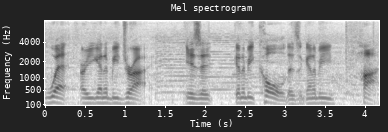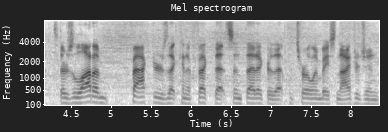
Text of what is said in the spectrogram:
wet? Are you going to be dry? Is it going to be cold? Is it going to be hot? There's a lot of factors that can affect that synthetic or that petroleum-based nitrogen.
